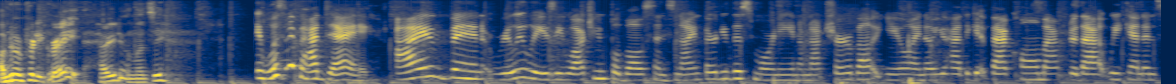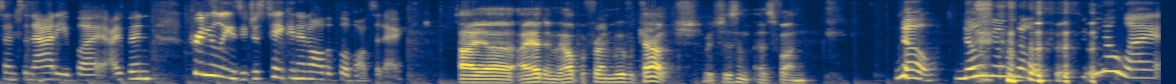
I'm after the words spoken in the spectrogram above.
I'm doing pretty great. How are you doing, Lindsay? It wasn't a bad day. I've been really lazy watching football since 9:30 this morning. I'm not sure about you. I know you had to get back home after that weekend in Cincinnati, but I've been pretty lazy just taking in all the football today. I uh, I had to help a friend move a couch, which isn't as fun. No, no, no, no. you know what?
